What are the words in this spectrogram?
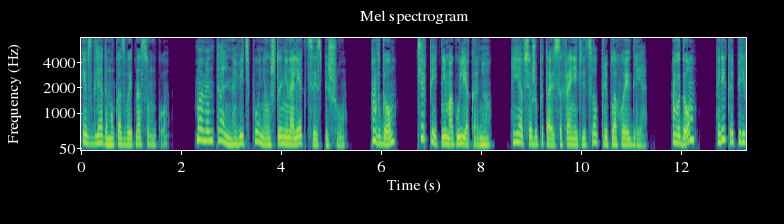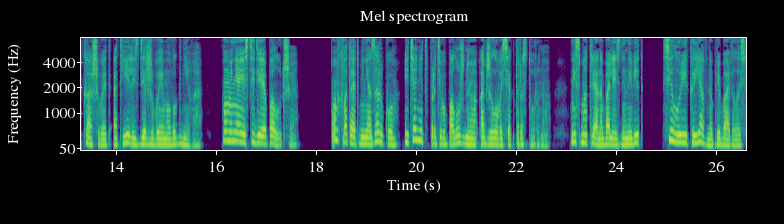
и взглядом указывает на сумку. Моментально, ведь понял, что не на лекции спешу. В дом? Терпеть не могу лекарню. Я все же пытаюсь сохранить лицо при плохой игре. В дом? Рика перекашивает от еле сдерживаемого гнева. У меня есть идея получше. Он хватает меня за руку и тянет в противоположную от жилого сектора сторону. Несмотря на болезненный вид, сил у Рика явно прибавилось,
